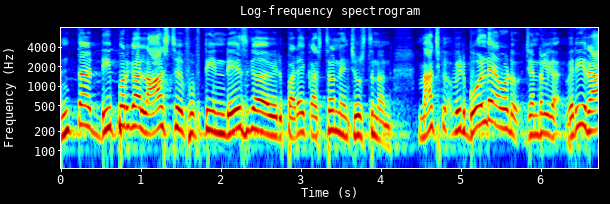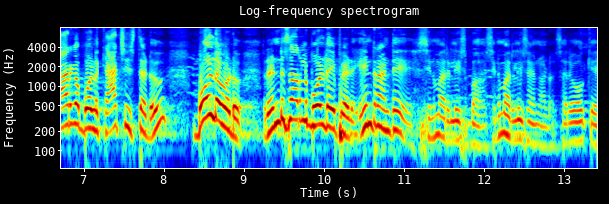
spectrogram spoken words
ఎంత డీపర్గా లాస్ట్ ఫిఫ్టీన్ డేస్గా వీడు పడే కష్టం నేను చూస్తున్నాను. మ్యాచ్ వీడు బోల్డే అవ్వడు జనరల్గా వెరీ రేర్గా బోల్డ్ క్యాచ్ ఇస్తాడు బోల్డ్ అవ్వడు. రెండుసార్లు బోల్డ్ అయిపోయాడు. ఏంట్రా అంటే సినిమా రిలీజ్ బా సినిమా రిలీజ్ అయినాడు. సరే ఓకే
